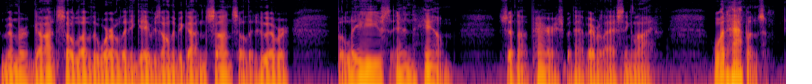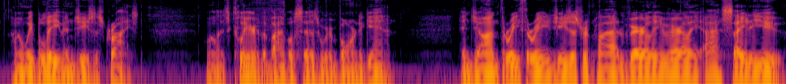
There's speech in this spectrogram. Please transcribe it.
Remember, God so loved the world that he gave his only begotten Son, so that whoever believes in him should not perish but have everlasting life. What happens when we believe in Jesus Christ? Well, it's clear the Bible says we're born again. In John 3 3, Jesus replied, Verily, verily, I say to you,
